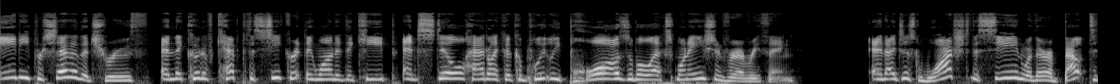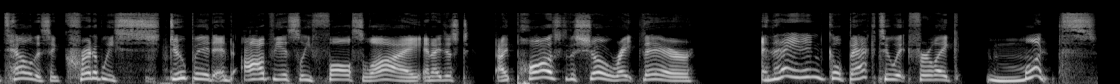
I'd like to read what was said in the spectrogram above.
80% of the truth, and they could have kept the secret they wanted to keep and still had, like, a completely plausible explanation for everything. And I just watched the scene where they're about to tell this incredibly stupid and obviously false lie, and I just, I paused the show right there and then I didn't go back to it for like months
